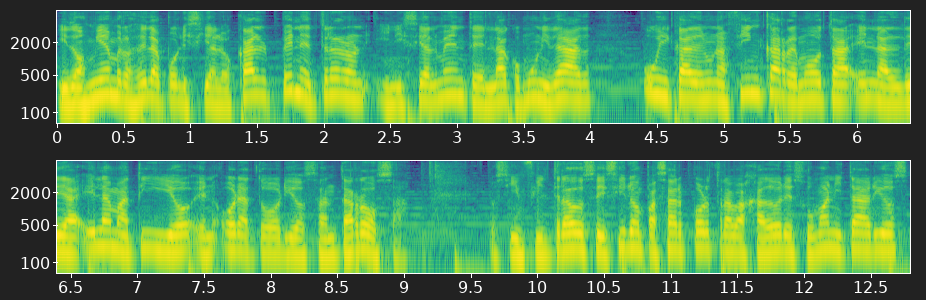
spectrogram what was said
y dos miembros de la policía local penetraron inicialmente en la comunidad, ubicada en una finca remota en la aldea El Amatillo, en Oratorio Santa Rosa. Los infiltrados se hicieron pasar por trabajadores humanitarios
